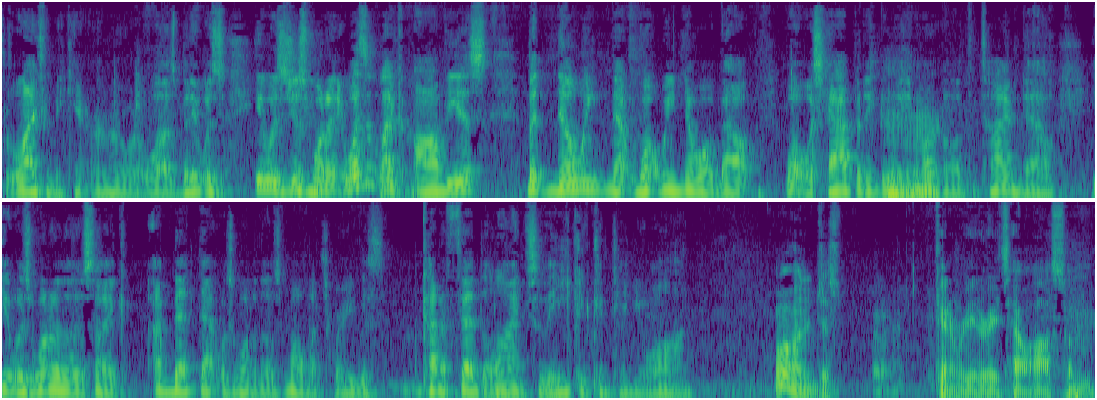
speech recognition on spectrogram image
for the life of me can't remember what it was, but it was it was just one. Of, it wasn't like obvious, but knowing that what we know about what was happening to William Hartnell at the time, now it was one of those like I bet that was one of those moments where he was kind of fed the line so that he could continue on. well, and it just kind of reiterates how awesome,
